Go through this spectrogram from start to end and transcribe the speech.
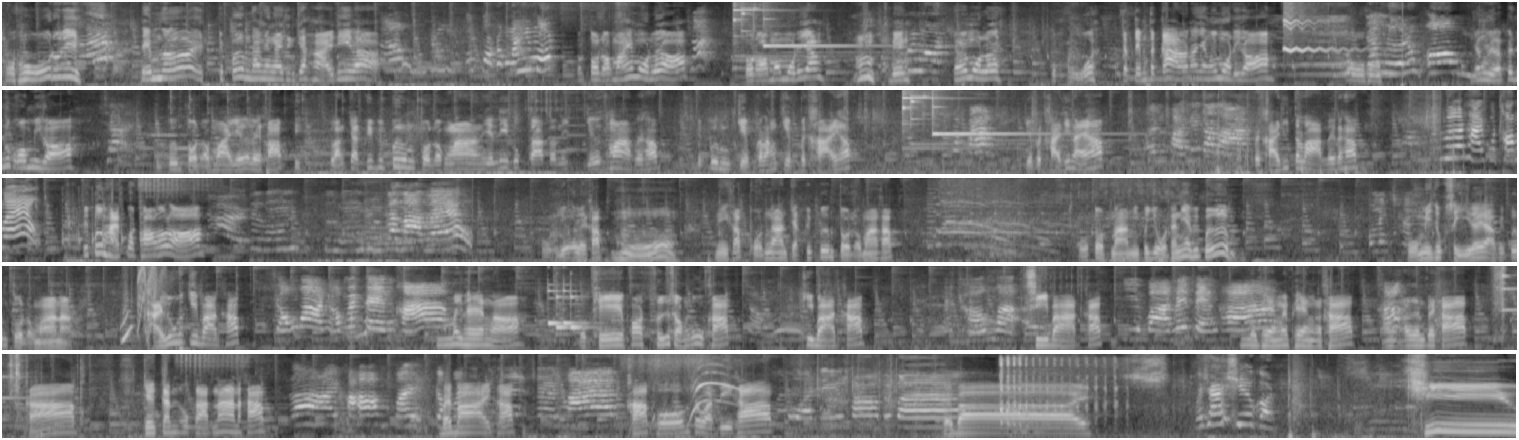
โอ้โห ดูดิ เต็มเลยพี่ปื้มทำยังไงถึงจะหายดีล่ะ ต้องกดออกมาให้หมด ต้องตดออกมาให้หมดเลยเหรอ ตดออกมาหมดได้ยัง อืม เบง ยังไม่หมดเลย โอ้โห จะเต็มตะกร้าแล้วนะยังไม่หมดอีกเหรอ โอ้โหเหลือลูกอมยังเหลือเป็นลูกอมอีกเหรอใช่ พี่ปื้มตดออกมาเยอะเลยครับ หลังจากที่พี่ปื้มตดออกมาเยลลี่ลูกตาตอนนี้เยอะมากเลยครับพี่ปื้มเก็บกำลังเก็บไปขายครับ เก็บไปขายที่ไหนครับไปขายที่ตลาดไปขายที่ตลาดเลยนะครับเพื่อนหายปวดท้องแล้วพี่ปื้มหายปวดท้องแล้วเหรอถึงถึงถึงตลาดแล้วโหเยอะเลยครับโหนี่ครับผลงานจากพี่ปื้มตดออกมาครับ โหตดมามีประโยชน์นะเนี่ยพี่ปื้มมันโหมีทุกสีเลยอะพี่ปื้มตดออกมาน่ะ ขายลูกละกี่บาทครับสองบาทเขาไม่แพงค่ะไม่แพงเหรอ โอเค พ่อซื้อสองลูกครับสองลูกกี่บาทครับเขาบาทสี่บาทครับสี่บาทไม่แพงค่ะไม่แพงไม่แพงอะครับเอาเอาเงินไปครับ ครับ เจอกันโอกาสหน้านะครับได้ค่ะไป กับบายบายครับได้ครับครับผมสวัสดีครับ สวัสดีค่ะบ๊ายบาย บ๊ายบาย ไม่ใช่ชื่อก่อน ชิว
